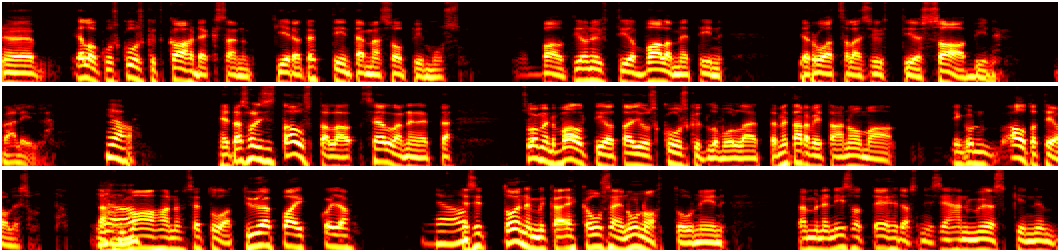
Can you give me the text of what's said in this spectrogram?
Ö, Elokuussa 68 kirjoitettiin tämä sopimus valtionyhtiö Valmetin ja ruotsalaisyhtiö Saabin välillä. joo. Ja tässä oli siis taustalla sellainen, että Suomen valtio tajusi 60-luvulla, että me tarvitaan omaa niin kuin autoteollisuutta. Tähän Joo. maahan se tuo työpaikkoja. Joo. Ja sitten toinen, mikä ehkä usein unohtuu, niin tämmöinen iso tehdas, niin sehän myöskin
